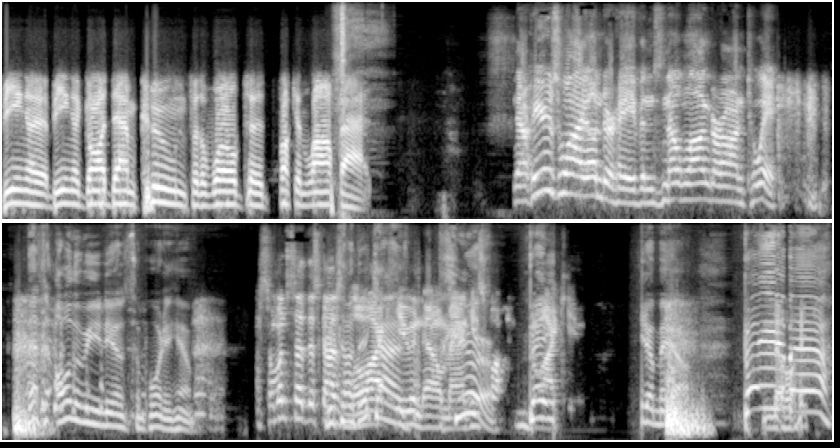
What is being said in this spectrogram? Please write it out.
being a being a goddamn coon for the world to fucking laugh at. Now here's why Underhaven's no longer on Twitch. That's the only reason they're supporting him. Someone said this guy's Because low that guy IQ. No man, he's fucking bait. low IQ. Beta male. Beta No. male.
